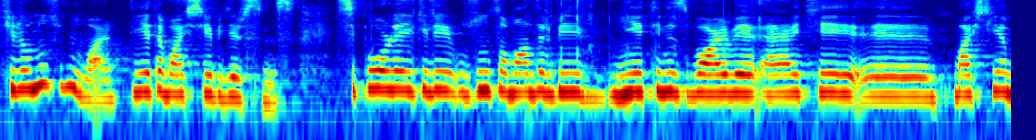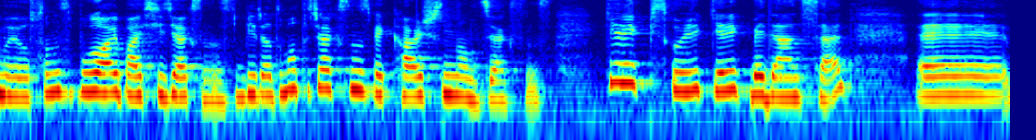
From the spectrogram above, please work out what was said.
Kilonuz mu var? Diyete başlayabilirsiniz. Sporla ilgili uzun zamandır bir niyetiniz var ve eğer ki e, başlayamıyorsanız bu ay başlayacaksınız. Bir adım atacaksınız ve karşılığını alacaksınız. Gerek psikolojik gerek bedensel. E,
